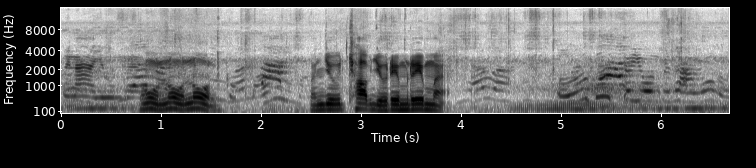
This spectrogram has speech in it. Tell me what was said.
ไม่ น่นโน่นนู่นนู่นมันอยู่ชอบอยู่ริมริมอะงโน้นเหร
